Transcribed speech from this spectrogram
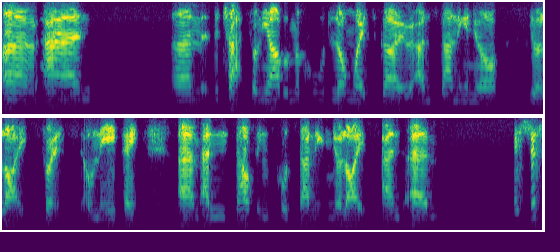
Um, and um, the tracks on the album are called "Long Way to Go" and "Standing in Your Your Light." Sorry, on the EP. Um, and the whole thing's called "Standing in Your Light." And um, it's just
